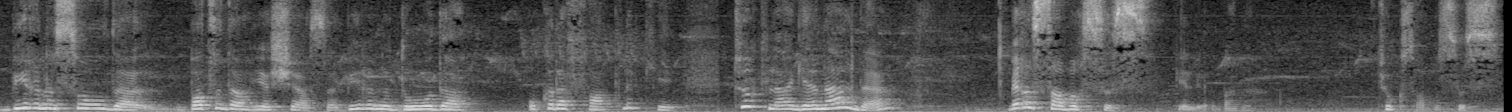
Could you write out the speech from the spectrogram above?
birini solda, batıda yaşarsa, birini doğuda o kadar farklı ki. Türkler genelde biraz sabırsız geliyor bana. Çok sabırsız.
